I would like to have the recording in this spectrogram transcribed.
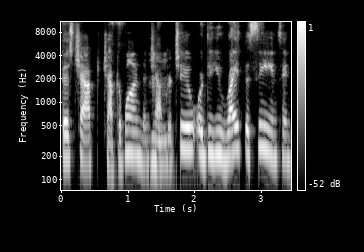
this chapter chapter one then mm-hmm. chapter two or do you write the scene saying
